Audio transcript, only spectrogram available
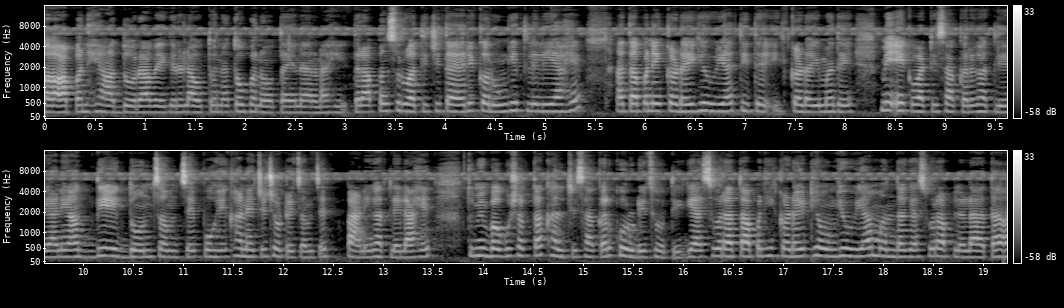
आपण हे हात दोरा वगैरे लावतो ना तो बनवता येणार नाही. तर आपण सुरुवातीची तयारी करून घेतलेली आहे. आता आपण एक कढई घेऊया. तिथे कढईमध्ये मी एक वाटी साखर घातली आणि अगदी एक दोन चमचे पोहे खाण्याचे छोटे चमचे पाणी घातलेलं आहे. तुम्ही बघू शकता खालची साखर कोरडीच होती. गॅसवर आता आपण ही कढई ठेवून घेऊया. मंद गॅसवर आपल्याला आता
